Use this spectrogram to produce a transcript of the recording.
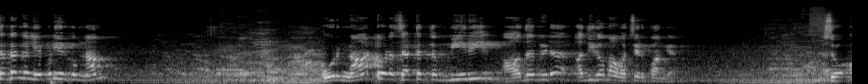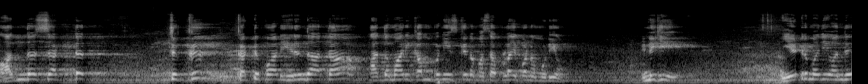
சட்டங்கள் எப்படி இருக்கும்னா ஒரு நாட்டோட சட்டத்தை மீறி அதை விட அதிகமா வச்சிருப்பாங்க. சோ அந்த சட்டத்துக்கு கட்டுப்பாடு இருந்தா தான் அந்த மாதிரி கம்பெனிஸ்க்கு நம்ம சப்ளை பண்ண முடியும். இன்னைக்கு ஏற்றுமதி வந்து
